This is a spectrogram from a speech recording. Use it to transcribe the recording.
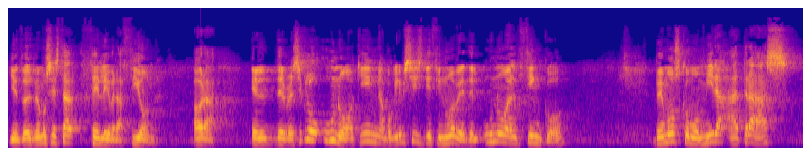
Y entonces vemos esta celebración. Ahora, del versículo 1, aquí en Apocalipsis 19, del 1 al 5, vemos como mira atrás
